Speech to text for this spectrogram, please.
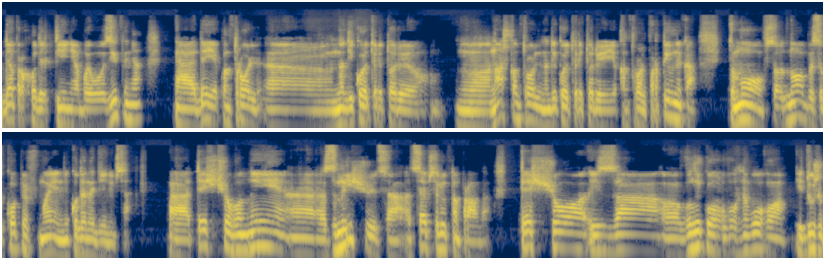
де проходить лінія бойового зіткнення, е, де є контроль е, над якою територією. Наш контроль над якою територією є контроль противника, тому все одно без окопів ми нікуди не дінемося. Е, Те, що вони е, знищуються, це абсолютно правда. Те, що із-за е, великого вогневого і дуже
